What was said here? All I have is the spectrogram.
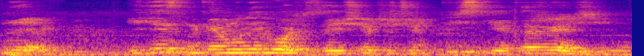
Нет. Единственное, кому не хочется еще чуть-чуть письки, это женщине.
